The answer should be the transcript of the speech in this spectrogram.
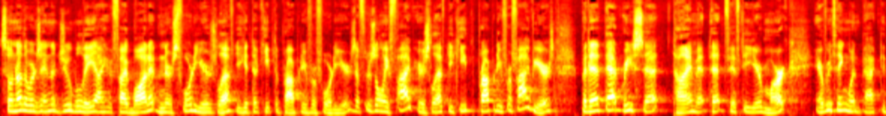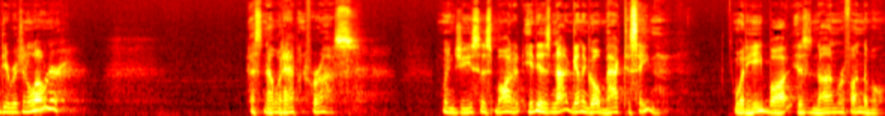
So, in other words, in a Jubilee, if I bought it and there's 40 years left, you get to keep the property for 40 years. If there's only five years left, you keep the property for five years. But at that reset time, at that 50 year mark, everything went back to the original owner. That's not what happened for us when Jesus bought it, it is not going to go back to Satan. What he bought is non refundable.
